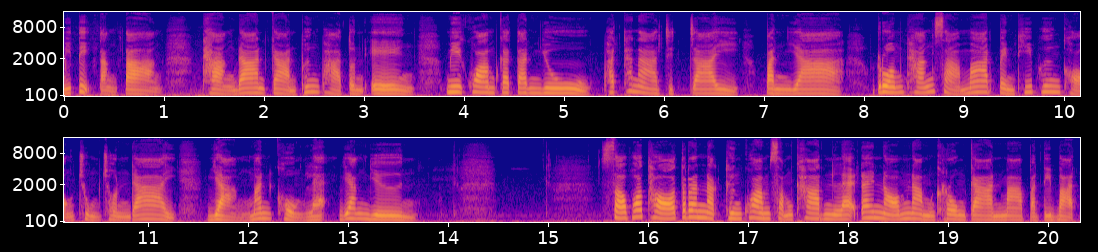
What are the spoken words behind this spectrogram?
มิติต่างๆ ทางด้านการพึ่งพาตนเอง มีความกระตัญญูพัฒนาจิตใจ ปัญญา รวมทั้งสามารถเป็นที่พึ่งของชุมชนได้ อย่างมั่นคงและยั่งยืนสพทตระหนักถึงความสำคัญและได้น้อมนำโครงการมาปฏิบัติ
